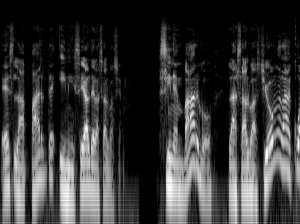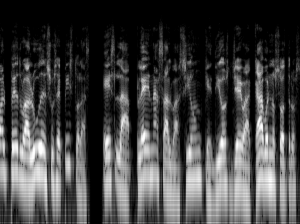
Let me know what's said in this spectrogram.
es la parte inicial de la salvación. Sin embargo, la salvación a la cual Pedro alude en sus epístolas es la plena salvación que Dios lleva a cabo en nosotros,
